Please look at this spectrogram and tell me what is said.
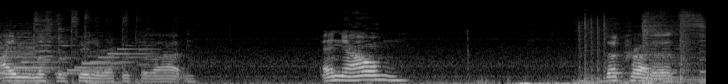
I must have created a record for that. And now, the credits.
